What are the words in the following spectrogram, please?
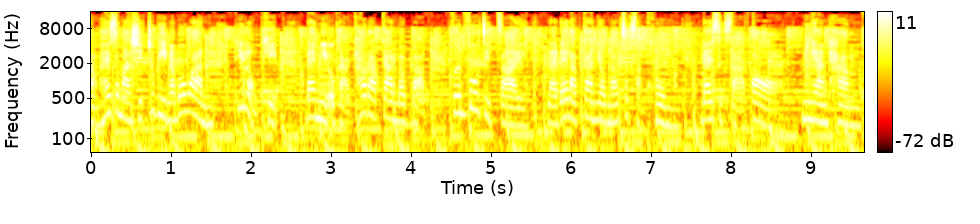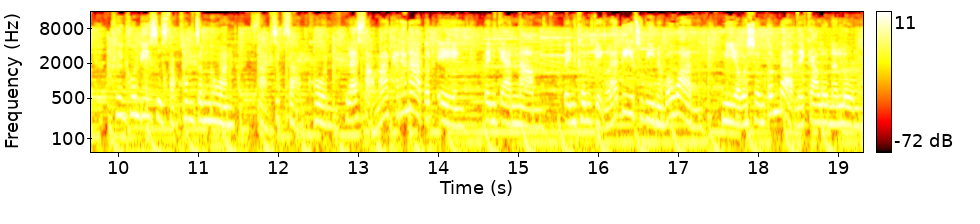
ทำให้สมาชิกทูบีนับวันที่หลงผิด ได้มีโอกาสเข้ารับการบำบัดฟื้นฟูจิตใจ และได้รับการยอมรับจากสังคม ได้ศึกษาต่อ มีงานทำคืนคนดีสู่สังคมจำนวน 33 คน และสามารถพัฒนาตนเอง เป็นแกนนำเป็นคนเก่งและดีทูบีนับวันมีเยาวชนต้นแบบในการรณรงค์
